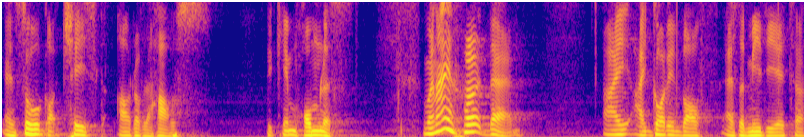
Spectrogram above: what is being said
And so got chased out of the house, became homeless. When I heard that, I, I got involved as a mediator.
